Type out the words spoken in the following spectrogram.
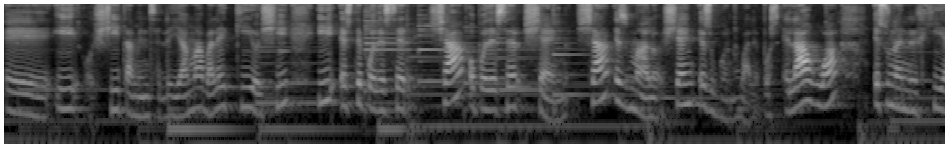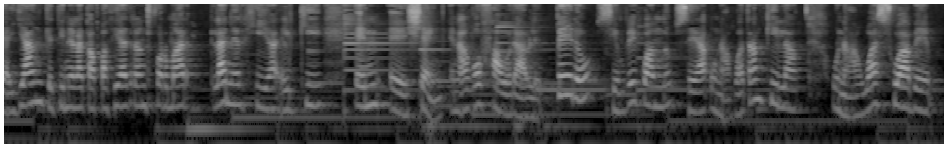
eh, y o shi también se le llama, ¿vale? Ki o shi y este puede ser sha o puede ser sheng. Sha es malo, sheng es bueno, ¿vale? Pues el agua es una energía yang que tiene la capacidad de transformar la energía, el ki, en eh, sheng, en algo favorable, pero siempre y cuando sea un agua tranquila, un agua suave,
